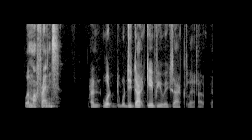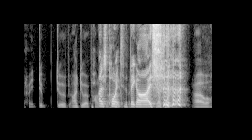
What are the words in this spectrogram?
were my friends. And what what did that give you exactly? I, I mean, do do I do apologize? I just point to the big I- I eyes. don't- oh,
